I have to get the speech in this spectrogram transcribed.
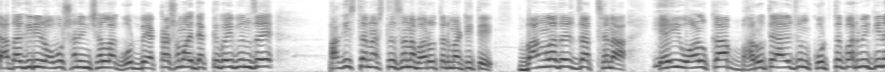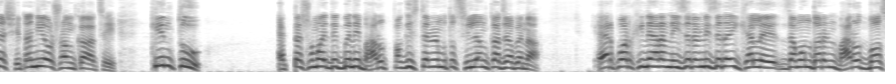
দাদাগিরির অবসান ইনশাল্লাহ ঘটবে। একটা সময় দেখতে পাইবেন যে পাকিস্তান আসতেছে না ভারতের মাটিতে, বাংলাদেশ যাচ্ছে না। এই ওয়ার্ল্ড কাপ ভারতে আয়োজন করতে পারবে কিনা সেটা নিয়েও শঙ্কা আছে। কিন্তু একটা সময় দেখবেন এই ভারত পাকিস্তানের মতো শ্রীলঙ্কা যাবে না। এরপর কিনা এরা নিজেরা নিজেরাই খেলে, যেমন ধরেন ভারত বস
